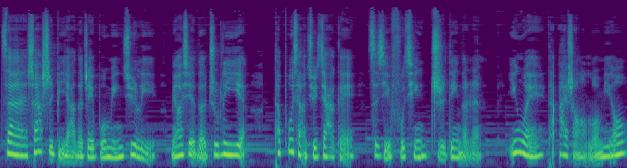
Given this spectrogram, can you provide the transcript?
在莎士比亚的这部名剧里描写的朱丽叶，她不想去嫁给自己父亲指定的人，因为她爱上了罗密欧。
